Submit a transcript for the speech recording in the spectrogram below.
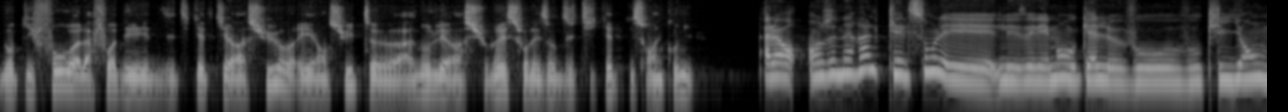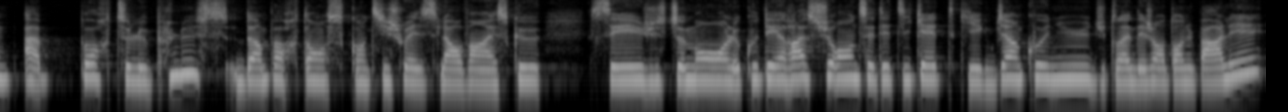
Donc il faut à la fois des, étiquettes qui rassurent et ensuite euh, à nous de les rassurer sur les autres étiquettes qui sont inconnues. Alors en général, quels sont les, éléments auxquels vos, vos clients portent le plus d'importance quand ils choisissent leur vin? Est-ce que c'est justement le côté rassurant de cette étiquette qui est bien connue, dont on a déjà entendu parler?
